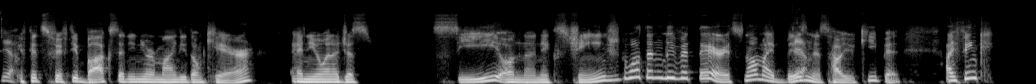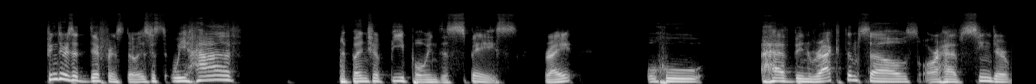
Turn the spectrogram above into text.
Yeah. If it's 50 bucks and in your mind you don't care and you want to just see on an exchange, well then leave it there. It's not my business how you keep it. I think I think there's a difference though. It's just we have a bunch of people in this space, right? Who have been racked themselves or have seen their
